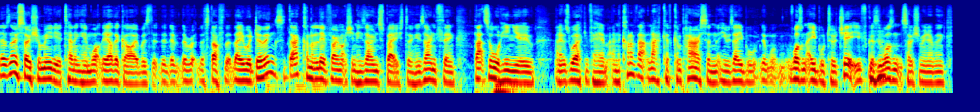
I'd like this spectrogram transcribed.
There was no social media telling him what the other guy was the the, the, the stuff that they were doing. So dad kind of lived very much in his own space, doing his own thing. That's all he knew, and it was working for him. And kind of that lack of comparison that he was able that w- wasn't able to achieve because Mhm. there wasn't social media and everything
